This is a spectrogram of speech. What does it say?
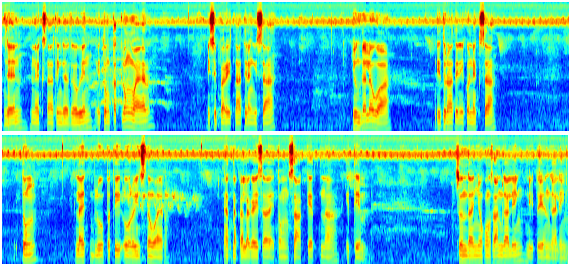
Then, next natin gagawin, itong tatlong wire, i-separate natin ang isa. Yung dalawa dito natin i-connect sa itong light blue pati orange na wire. At nakalagay sa itong socket na itim. Sundan nyo kung saan galing. Dito yan galing.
